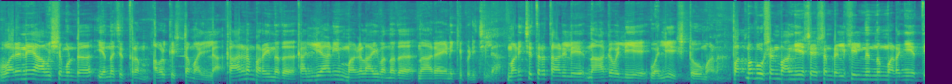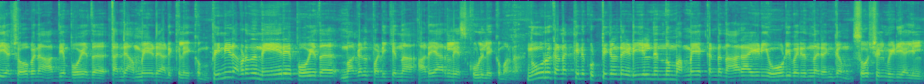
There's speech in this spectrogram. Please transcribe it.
വരനെ ആവശ്യമുണ്ട് എന്ന ചിത്രം അവൾക്ക് ഇഷ്ടമായില്ല കാരണം പറയുന്നത് കല്യാണി മകളായി വന്നത് നാരായണിക്ക് പിടിച്ചില്ല. മണിച്ചിത്രത്താളിലെ നാഗവല്ലിയെ വലിയ ഇഷ്ടവുമാണ്. പത്മഭൂഷൺ വാങ്ങിയ ശേഷം ഡൽഹിയിൽ നിന്നും മടങ്ങിയെത്തിയ ശോഭന ആദ്യം പോയത് തന്റെ അമ്മയുടെ അടുക്കിലേക്കും പിന്നീട് അവിടെ നിന്ന് നേരെ പോയത് മകൾ പഠിക്കുന്ന അടയാറിലെ സ്കൂളിലേക്കുമാണ്. നൂറുകണക്കിന് കുട്ടികളുടെ ഇടയിൽ നിന്നും അമ്മയെ കണ്ട നാരായണി ഓടി വരുന്ന രംഗം സോഷ്യൽ മീഡിയയിൽ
